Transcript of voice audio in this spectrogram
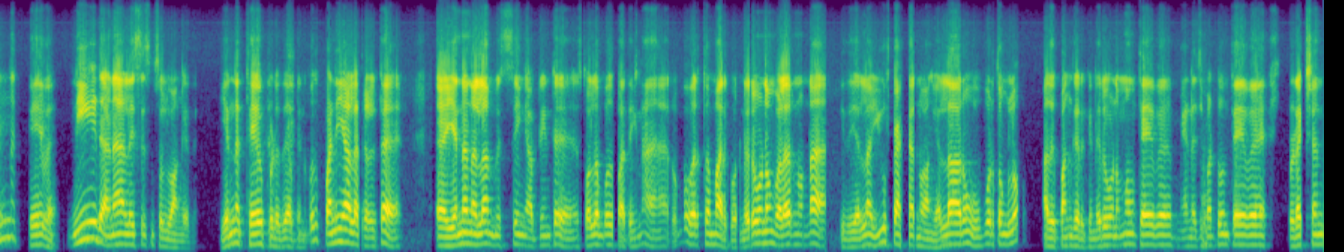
என்ன தேவை? நீடு அனாலிசிஸ்ன்னு சொல்லுவாங்க இது. என்ன தேவைப்படுது அப்படின்னும் போது பணியாளர்கள்ட்ட என்னென்னலாம் மிஸ்ஸிங் அப்படின்ட்டு சொல்லும் போது பார்த்தீங்கன்னா ரொம்ப வருத்தமாக இருக்கு. ஒரு நிறுவனம் வளரணும்னா இது எல்லாம் யூ ஃபேக்டர்னு வாங்க எல்லாரும் ஒவ்வொருத்தவங்களும் அது பங்கு இருக்கு. நிறுவனமும் தேவை மேனேஜ்மெண்ட்டும் தேவை ப்ரொடக்ஷன்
